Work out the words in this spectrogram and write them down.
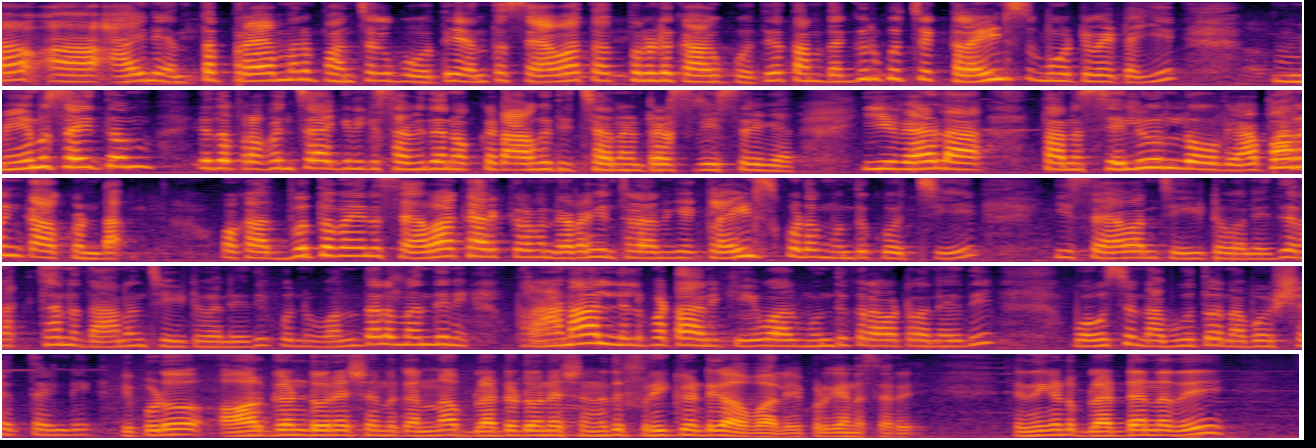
ఆయన ఎంత ప్రేమను పంచకపోతే ఎంత సేవా తత్పరుడు కాకపోతే తన దగ్గరకు వచ్చే క్లయింట్స్ మోటివేట్ అయ్యి మేము సైతం ఏదో ప్రపంచాగ్నికి సమిధని ఒక్కటి ఆహుతి ఇచ్చానంటాడు శ్రీశ్రీ గారు. ఈవేళ తన సెలూన్లో వ్యాపారం కాకుండా ఒక అద్భుతమైన సేవా కార్యక్రమం నిర్వహించడానికి క్లయింట్స్ కూడా ముందుకు వచ్చి ఈ సేవను చేయటం అనేది రక్తాన్ని దానం చేయటం అనేది కొన్ని వందల మందిని ప్రాణాలు నిలపటానికి వారు ముందుకు రావటం అనేది బహుశా నభూతో నభవిష్యత్ అండి. ఇప్పుడు ఆర్గన్ డొనేషన్ కన్నా బ్లడ్ డొనేషన్ అనేది ఫ్రీక్వెంట్గా అవ్వాలి ఎప్పటికైనా సరే. ఎందుకంటే బ్లడ్ అన్నది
